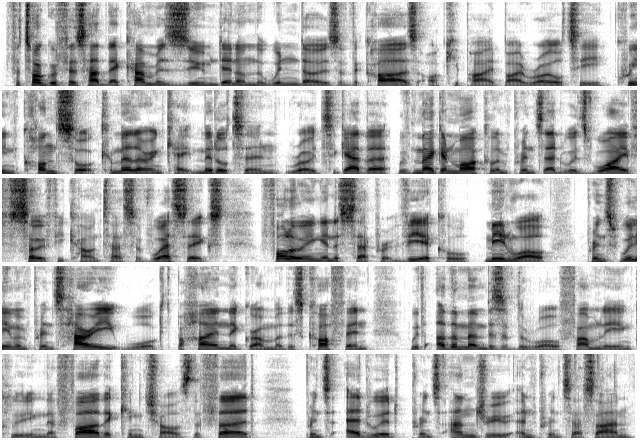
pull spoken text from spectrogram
photographers had their cameras zoomed in on the windows of the cars occupied by royalty. Queen Consort Camilla and Kate Middleton rode together, with Meghan Markle and Prince Edward's wife, Sophie Countess of Wessex, following in a separate vehicle. Meanwhile, Prince William and Prince Harry walked behind their grandmother's coffin, with other members of the royal family, including their father, King Charles III, Prince Edward, Prince Andrew, and Princess Anne.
